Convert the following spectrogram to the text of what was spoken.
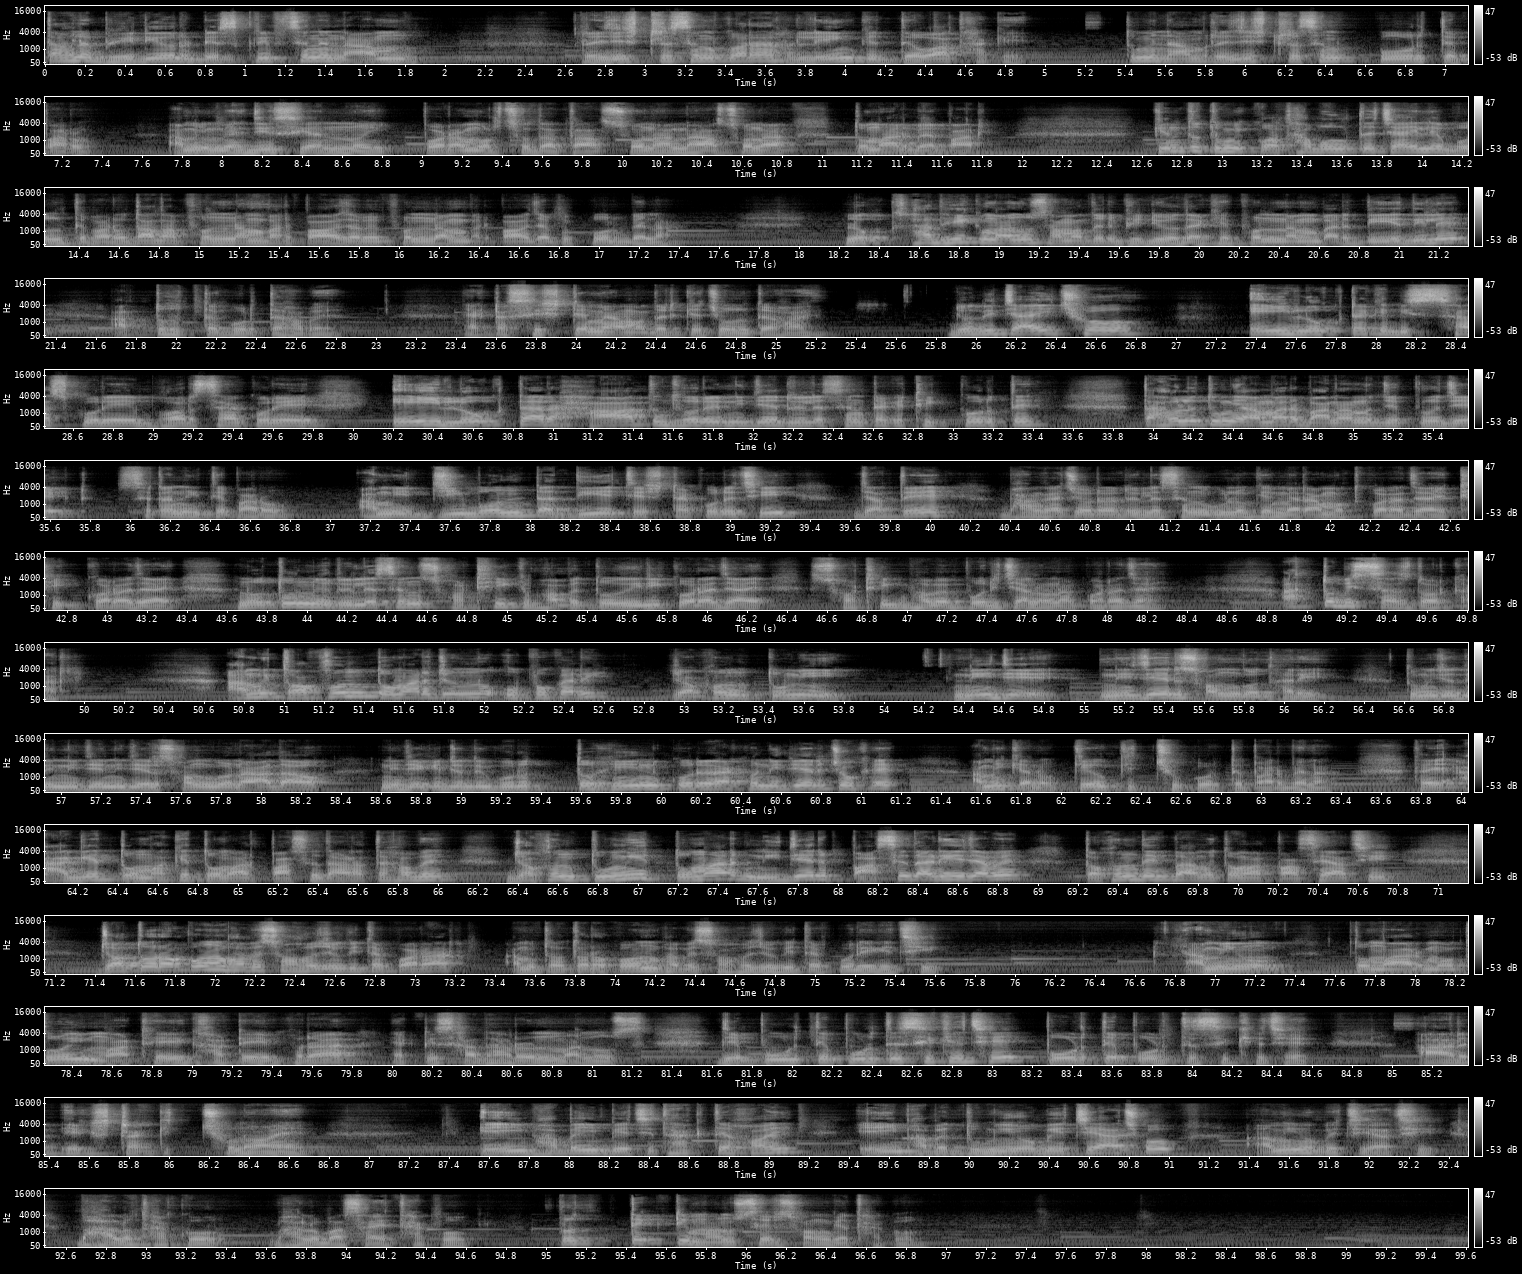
তাহলে ভিডিওর ডেসক্রিপশনে নাম রেজিস্ট্রেশন করার লিংক দেওয়া থাকে। তুমি নাম রেজিস্ট্রেশন করতে পারো। আমি ম্যাজিশিয়ান নই, পরামর্শদাতা, শোনা না শোনা তোমার ব্যাপার। কিন্তু তুমি কথা বলতে চাইলে বলতে পারো, দাদা ফোন নাম্বার পাওয়া যাবে ফোন নাম্বার পাওয়া যাবে, করবে না। লক্ষাধিক মানুষ আমাদের ভিডিও দেখে, ফোন নাম্বার দিয়ে দিলে আত্মহত্যা করতে হবে। একটা সিস্টেমে আমাদেরকে চলতে হয়। যদি চাইছো এই লোকটাকে বিশ্বাস করে, ভরসা করে এই লোকটার হাত ধরে নিজের রিলেশনটাকে ঠিক করতে, তাহলে তুমি আমার বানানো যে প্রজেক্ট সেটা নিতে পারো। আমি জীবনটা দিয়ে চেষ্টা করেছি যাতে ভাঙাচোরা রিলেশনগুলোকে মেরামত করা যায়, ঠিক করা যায়, নতুন রিলেশন সঠিকভাবে তৈরি করা যায়, সঠিকভাবে পরিচালনা করা যায়। আত্মবিশ্বাস দরকার। আমি তখন তোমার জন্য উপকারী, যখন তুমি নিজে নিজের সঙ্গধারী। তুমি যদি নিজে নিজের সঙ্গ না দাও, নিজেকে যদি গুরুত্বহীন করে রাখো নিজের চোখে আমি কেন? কেউ কিচ্ছু করতে পারবে না। তাই আগে তোমাকে তোমার পাশে দাঁড়াতে হবে। যখন তুমি তোমার নিজের পাশে দাঁড়িয়ে যাবে, তখন দেখবে আমি তোমার পাশে আছি। যত রকমভাবে সহযোগিতা করার, আমি তত রকমভাবে সহযোগিতা করে গেছি। আমিও তোমার মতোই মাঠে, ঘাটে ঘোরা একটি সাধারণ মানুষ। যে পড়তে পড়তে শিখেছে, পড়তে পড়তে শিখেছে। আর এক্সট্রা কিচ্ছু নয়। এইভাবেই বেঁচে থাকতে হয়, এইভাবে তুমিও বেঁচে আছো। আমিও বেঁচে আছি। ভালো থাকো ভালোবাসায় থাকো প্রত্যেকটি মানুষের সঙ্গে থাকো।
